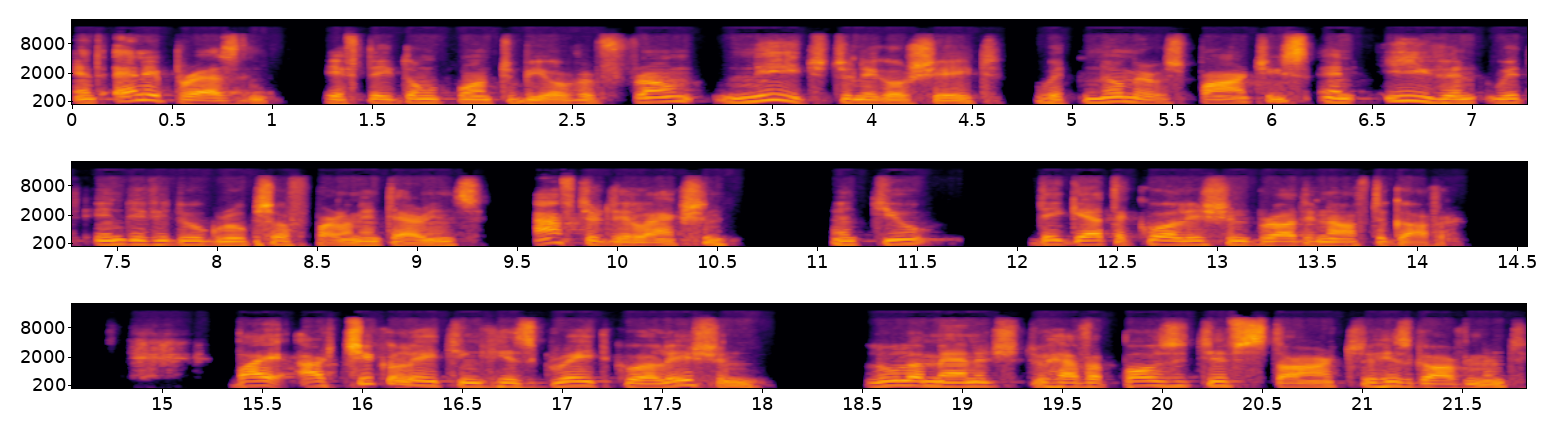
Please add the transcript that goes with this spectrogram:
and any president, if they don't want to be overthrown, need to negotiate with numerous parties and even with individual groups of parliamentarians after the election until they get a coalition broad enough to govern. By articulating his great coalition, Lula managed to have a positive start to his government,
